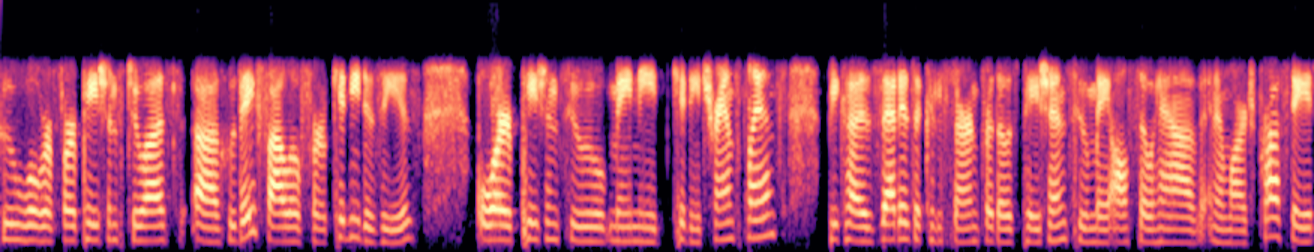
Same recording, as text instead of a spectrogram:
who will refer patients to us uh, who they follow for kidney disease or patients who may need kidney transplants because that is a concern for those patients who may also have an enlarged prostate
